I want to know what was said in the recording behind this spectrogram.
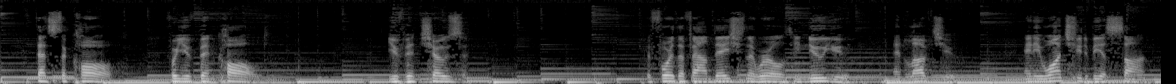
That's the call. For you've been called, you've been chosen. Before the foundation of the world, He knew you and loved you, and He wants you to be a son.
